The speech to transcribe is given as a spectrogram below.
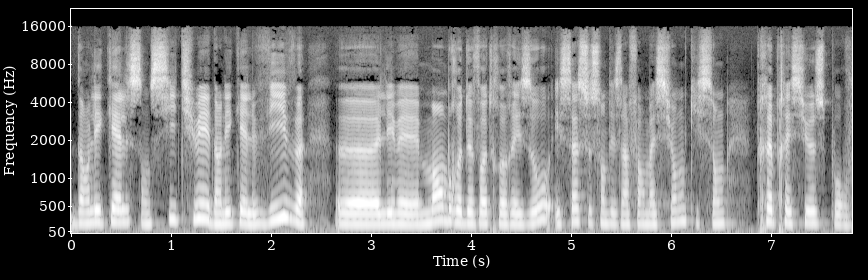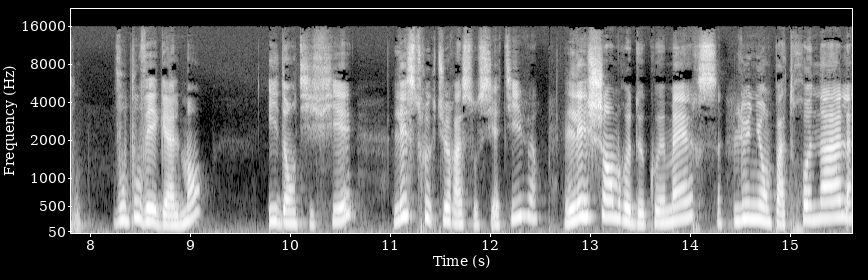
dans lesquelles sont situées, dans lesquelles vivent euh, les membres de votre réseau. Et ça, ce sont des informations qui sont très précieuses pour vous. Vous pouvez également identifier les structures associatives, les chambres de commerce, l'union patronale,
